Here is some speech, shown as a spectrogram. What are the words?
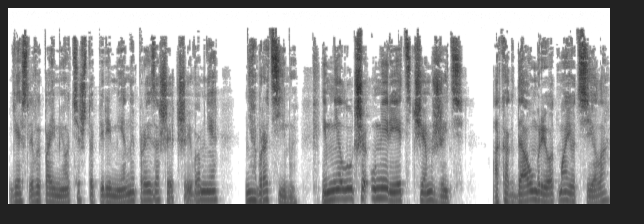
«Если вы поймете, что перемены, произошедшие во мне, необратимы, и мне лучше умереть, чем жить. А когда умрет мое тело,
